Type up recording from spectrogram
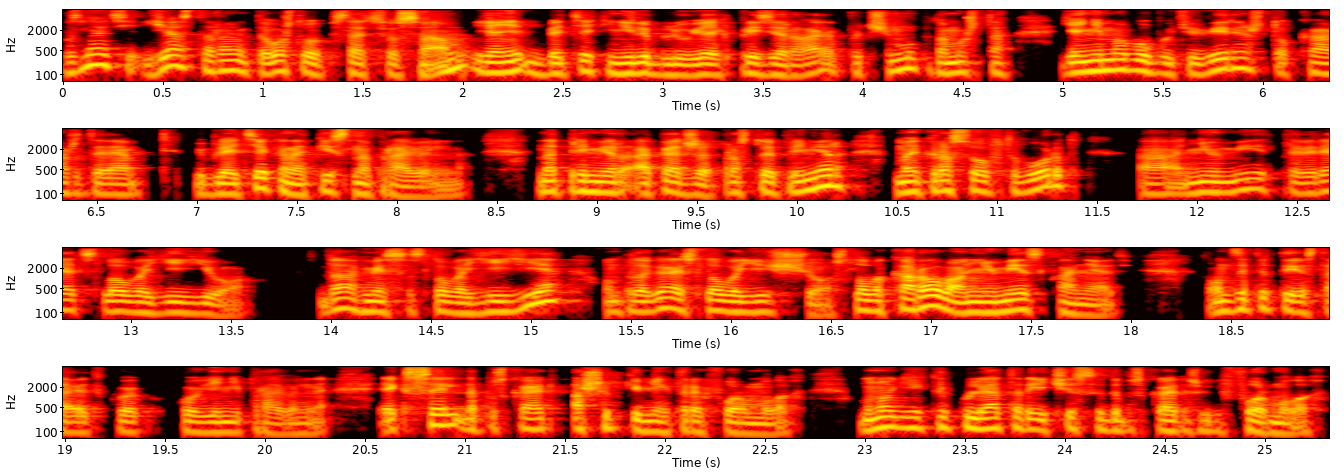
Вы знаете, я сторонник того, чтобы писать все сам. Я библиотеки не люблю, я их презираю. Почему? Потому что я не могу быть уверен, что каждая библиотека написана правильно. Например, опять же, простой пример. Microsoft Word а, не умеет проверять слово «ее» да, вместо слова «ее» он предлагает слово «еще». Слово «корова» он не умеет склонять. Он запятые ставит кое-какое неправильное. Excel допускает ошибки в некоторых формулах. Многие калькуляторы и часы допускают ошибки в формулах.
